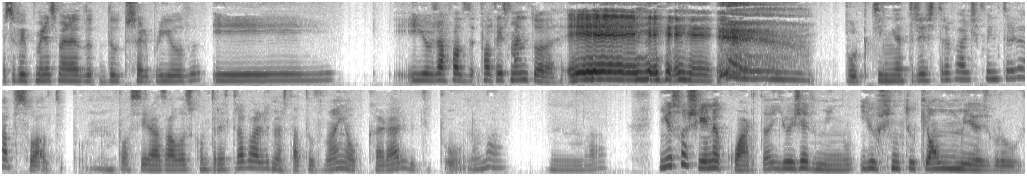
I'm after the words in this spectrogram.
Esta foi a primeira semana do, do terceiro período e, e eu já faltei a semana toda. Porque tinha três trabalhos para entregar, pessoal. Tipo, não posso ir às aulas com três trabalhos, mas está tudo bem, ou caralho, tipo, não dá. Não dá. E eu só cheguei na quarta e hoje é domingo e eu sinto que há um mês, bros.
